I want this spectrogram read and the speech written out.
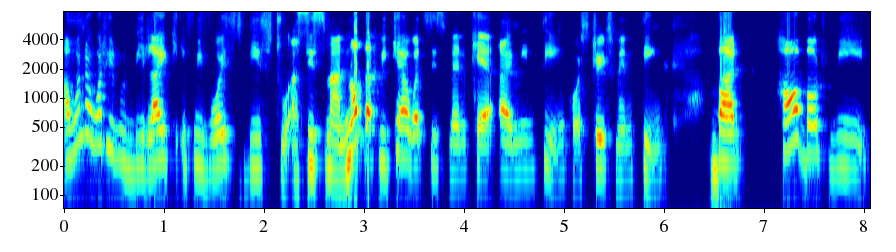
I wonder what it would be like if we voiced these to a cis man. Not that we care what cis men care, I mean, think or straight men think, but how about we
